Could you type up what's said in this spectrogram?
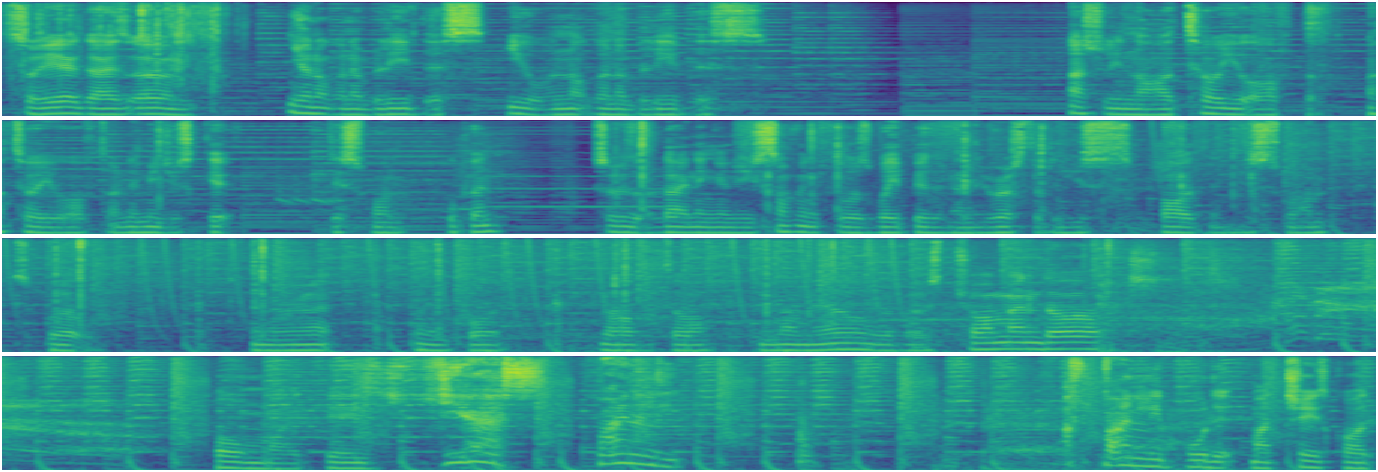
So yeah guys, um, you're not gonna believe this. You are not gonna believe this. Actually, no, I'll tell you after. I'll tell you after. Let me just get this one open. So we got Lightning Energy. Something feels way bigger than the rest of these cards in this one. Squirtle. Spinarak. Wimpod. Larvitar. Numel. Reverse Charmander. Oh my days. Yes! Finally! I finally pulled it. My chase card.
